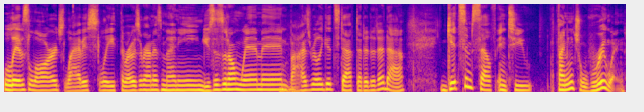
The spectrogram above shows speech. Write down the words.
lives large, lavishly, throws around his money, uses it on women, mm-hmm. buys really good stuff, da da da da da. Gets himself into financial ruin.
